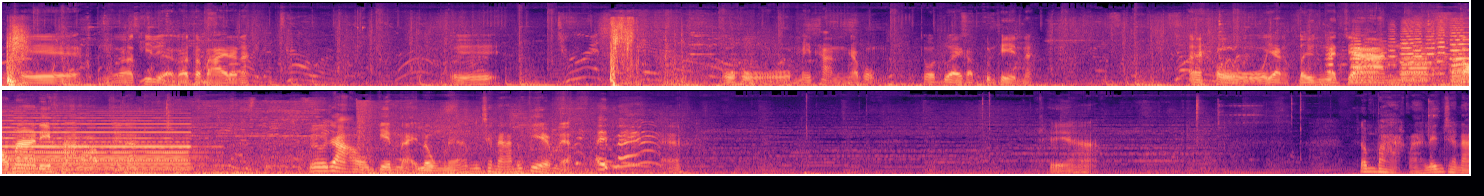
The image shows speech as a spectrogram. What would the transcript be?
โอเคนี่ก็ที่เหลือก็สบายแล้วนะเอ้ยโอ้โห ไม่ทันครับผม โทษด้วยครับคุณเพนนะโอ้โห อย่างตึงอาจารย์ต่อมาดีครับเลยนะไม่รู้จะเอาเกมไหนลงนะมันชนะทุกเกมเลยไอ้แม่โอเคฮะ ลำบากนะ เล่นชนะ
